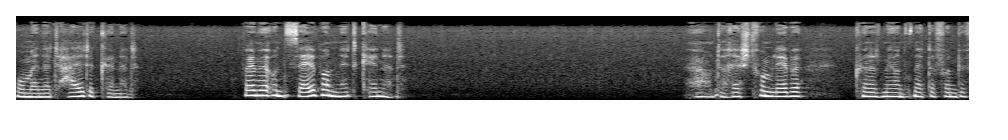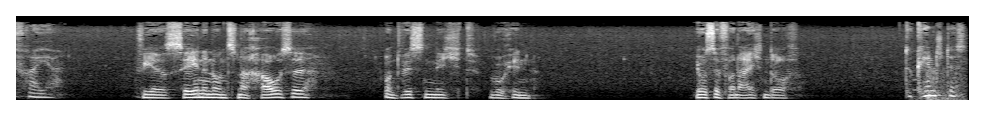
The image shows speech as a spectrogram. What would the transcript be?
wo wir nicht halten können. Weil wir uns selber nicht kennen. Ja, und der Rest vom Leben können wir uns nicht davon befreien. Wir sehnen uns nach Hause und wissen nicht, wohin. Josef von Eichendorff. Du kennst das.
